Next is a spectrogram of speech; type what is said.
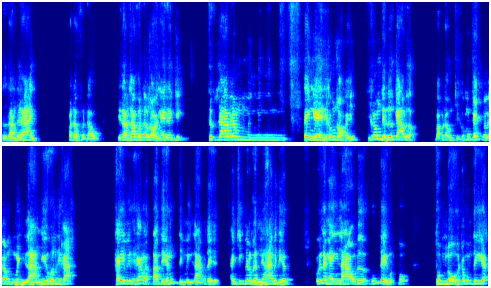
từ tháng thứ hai bắt đầu phấn đấu. Thì làm sao phấn đấu giỏi ngay được anh chị? Thực ra với ông mình mình tay nghề thì không giỏi thì không thể lương cao được. Và bắt đầu chỉ có một cách là mình làm nhiều hơn người khác thay vì người khác là 8 tiếng thì mình làm có thể anh chị biết là gần như 20 tiếng. Có nghĩa là ngày nào được cũng để một bộ thùng đồ trong công ty á.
